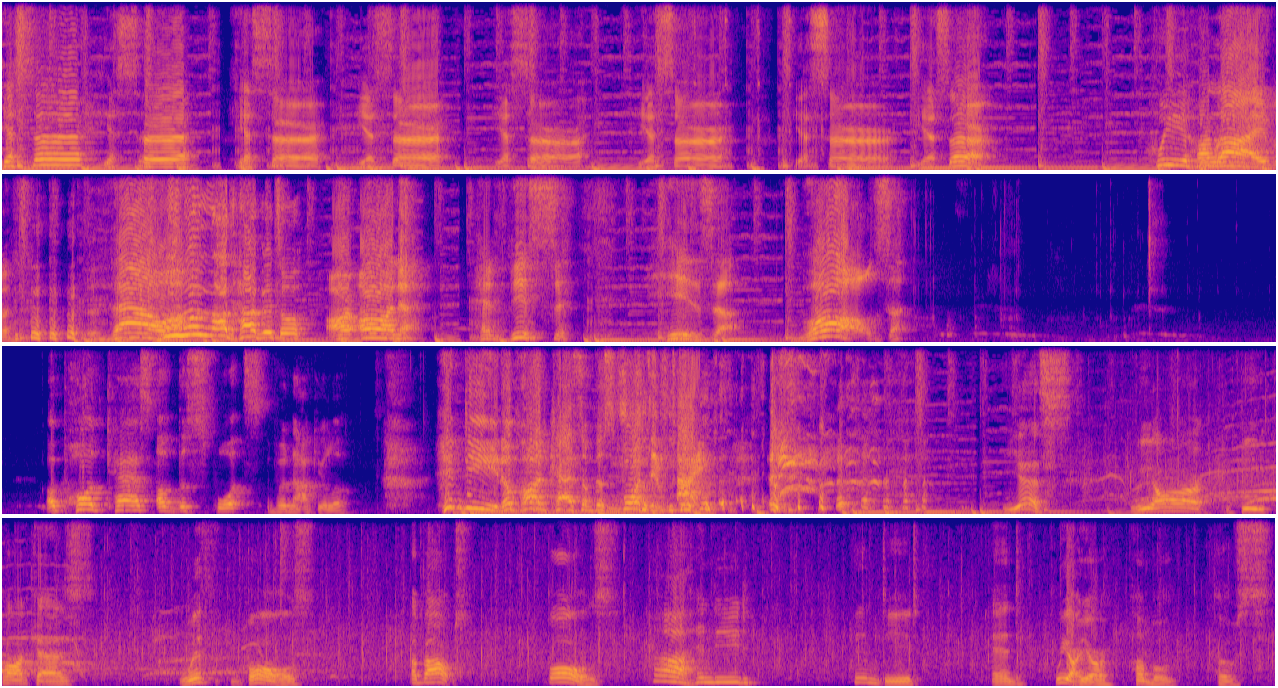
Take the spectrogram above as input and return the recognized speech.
Yes, sir. Yes, sir. Yes, sir. Yes, sir. Yes, sir. Yes, sir. Yes, sir. Yes, sir. We are live. Thou We will not have it. Are on, and this is balls. A podcast of the sports vernacular. Indeed, a podcast of the sportive type. Yes, we are the podcast with balls about balls. ah, indeed. Indeed. And we are your humble hosts.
